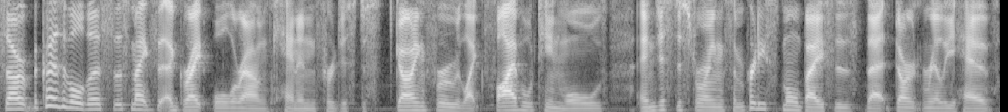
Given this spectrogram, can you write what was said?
So because of all this, this makes it a great all-around cannon for just, just going through like 5 or 10 walls and just destroying some pretty small bases that don't really have,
